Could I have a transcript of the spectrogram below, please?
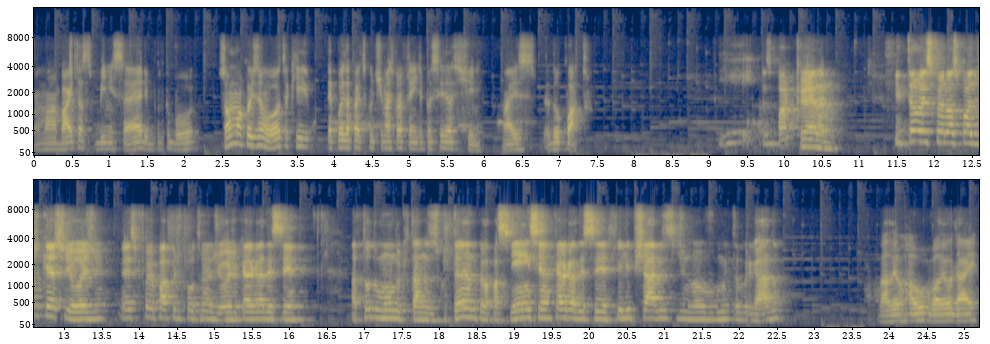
É uma baita minissérie, muito boa. Só uma coisa ou outra que depois dá pra discutir mais pra frente, depois vocês assistirem. Mas eu dou 4. Mas bacana. Então esse foi o nosso podcast de hoje. Esse foi o Papo de Poltrona de hoje. Eu quero agradecer a todo mundo que está nos escutando pela paciência. Quero agradecer Felipe Chaves de novo. Muito obrigado. Valeu, Raul. Valeu, Dai.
